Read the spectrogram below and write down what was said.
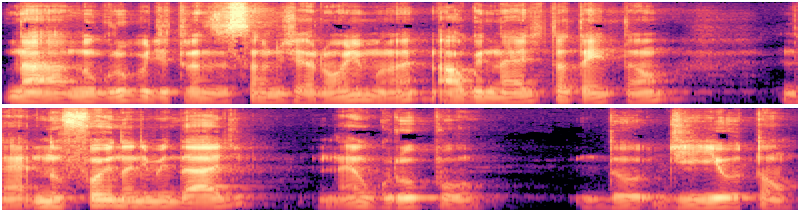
na, no grupo de transição de Jerônimo, né? algo inédito até então. Né? Não foi unanimidade, né? o grupo do, de Hilton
